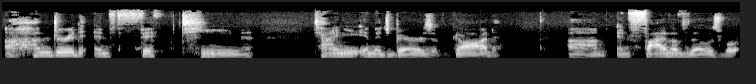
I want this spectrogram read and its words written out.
115 tiny image bearers of God. Um, and five of those were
